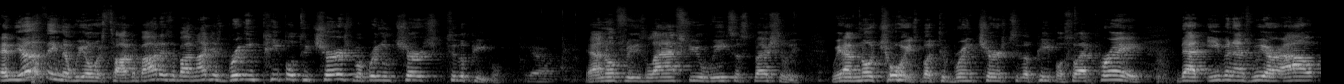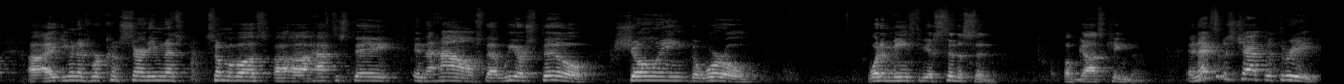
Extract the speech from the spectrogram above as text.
And the other thing that we always talk about is about not just bringing people to church, but bringing church to the people. Yeah. And I know for these last few weeks especially, we have no choice but to bring church to the people. So I pray that even as we are out, uh, even as we're concerned, even as some of us uh, uh have to stay in the house, that we are still showing the world what it means to be a citizen of God's kingdom. In Exodus chapter 3,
